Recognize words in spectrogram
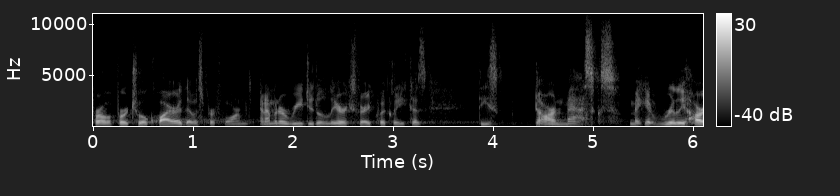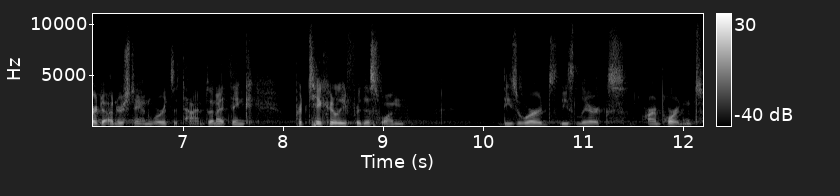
for a virtual choir that was performed. And I'm going to read you the lyrics very quickly because these darn masks make it really hard to understand words at times. And I think, particularly for this one, these words, these lyrics are important.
